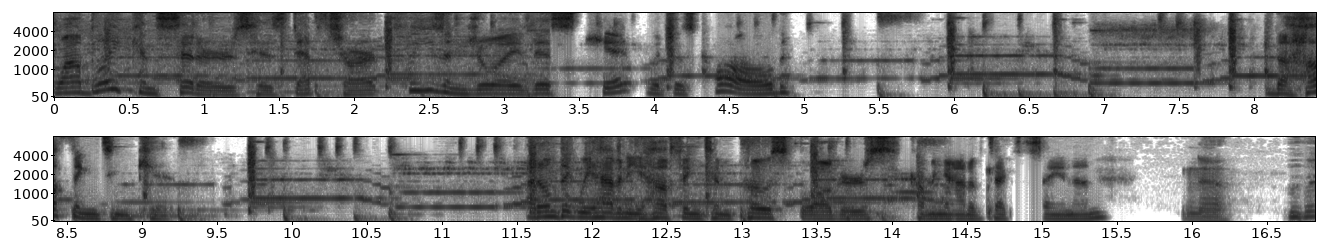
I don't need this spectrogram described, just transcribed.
While Blake considers his depth chart, please enjoy this kit, which is called the Huffington Kit. I don't think we have any Huffington Post bloggers coming out of Texas A&M. No. All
